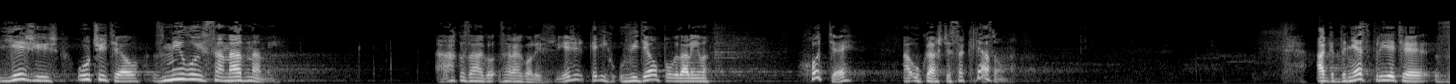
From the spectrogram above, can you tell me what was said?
Ježiš, učiteľ, zmiluj sa nad nami. A ako zareagoval Ježiš? Ježiš? Keď ich uvidel, povedal im, choďte a ukážte sa kňazom. Ak dnes prídete z,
